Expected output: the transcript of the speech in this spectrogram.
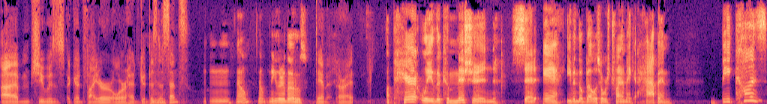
Um, she was a good fighter or had good business sense. Mm, no, no, neither of those. Damn it. All right. Apparently, the commission said, eh, even though Bellator was trying to make it happen, because.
